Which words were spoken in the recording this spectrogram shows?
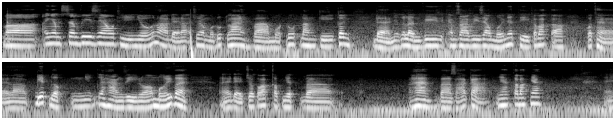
và anh em xem video thì nhớ là để lại cho em một nút like và một nút đăng ký kênh để những cái lần vi em ra video mới nhất thì các bác uh, có thể là biết được những cái hàng gì nó mới về. Đấy, để cho các bác cập nhật và hàng và giá cả nhé các bác nhé Đấy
